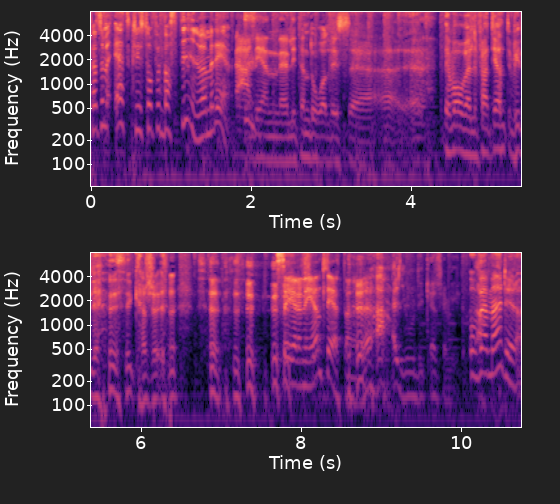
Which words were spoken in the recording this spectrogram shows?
Plats nummer ett Kristoffer Bastin. Vem är det? Ja, det är en eh, liten doldis. eh, eh, det var väl för att jag inte ville kanske... Säger den egentligen ettan eller? jo, det kanske jag vill. Och vem är det då?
